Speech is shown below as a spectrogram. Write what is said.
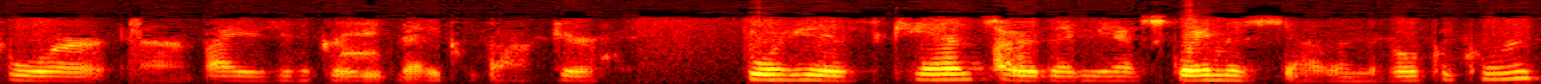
for uh, by his integrated medical doctor for his cancer that he has squamous cell in the vocal cords.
